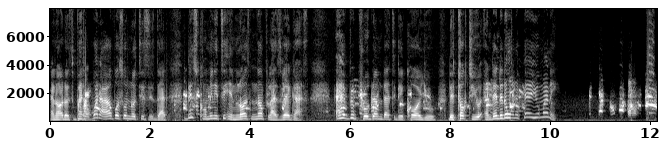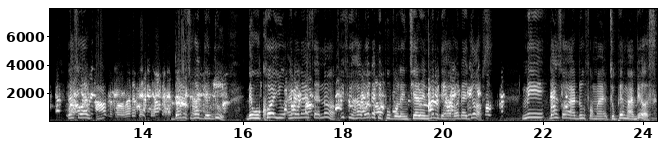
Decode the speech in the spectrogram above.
and all those. But what I have also noticed is that this community in Los, North Las Vegas, every program that they call you, they talk to you, and then they don't want to pay you money. That is what they do. They will call you, and then I said, No, if you have other people volunteering, maybe they have other jobs. Me, that's all I do for my, to pay my bills.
